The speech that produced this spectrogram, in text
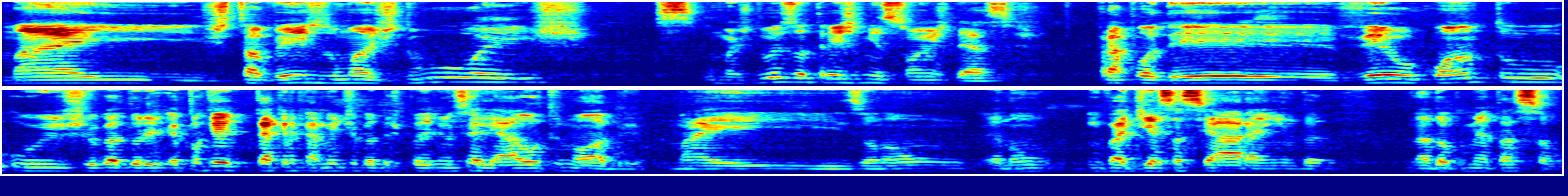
mas talvez umas duas, umas duas ou três missões dessas para poder ver o quanto os jogadores. É porque, tecnicamente, os jogadores poderiam se aliar a outro nobre, mas eu não, eu não invadi essa seara ainda na documentação.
